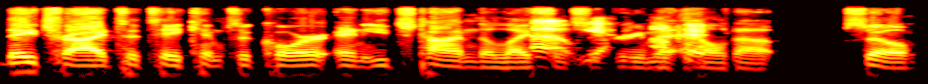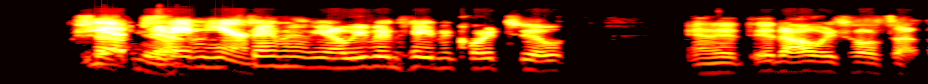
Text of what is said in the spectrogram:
they tried to take him to court and each time the license Oh, yeah. agreement Okay. held up so yeah, yeah. same here. Same, you know, we've been taken to court too, and it, it always holds up.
